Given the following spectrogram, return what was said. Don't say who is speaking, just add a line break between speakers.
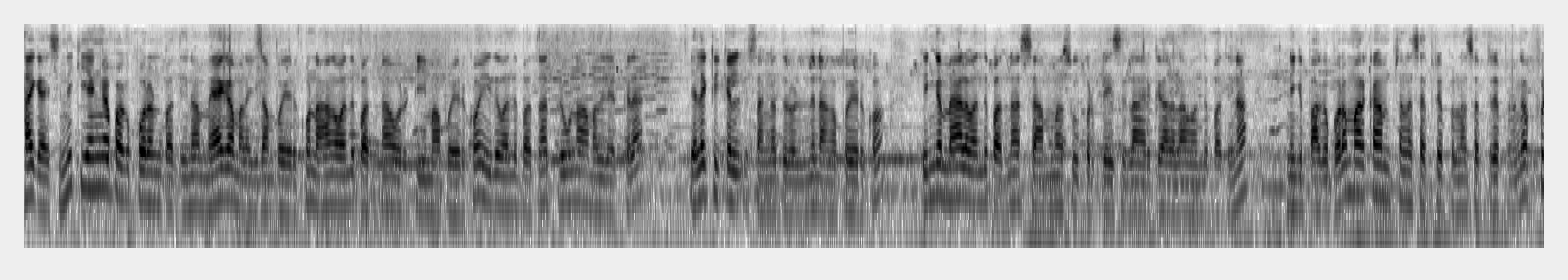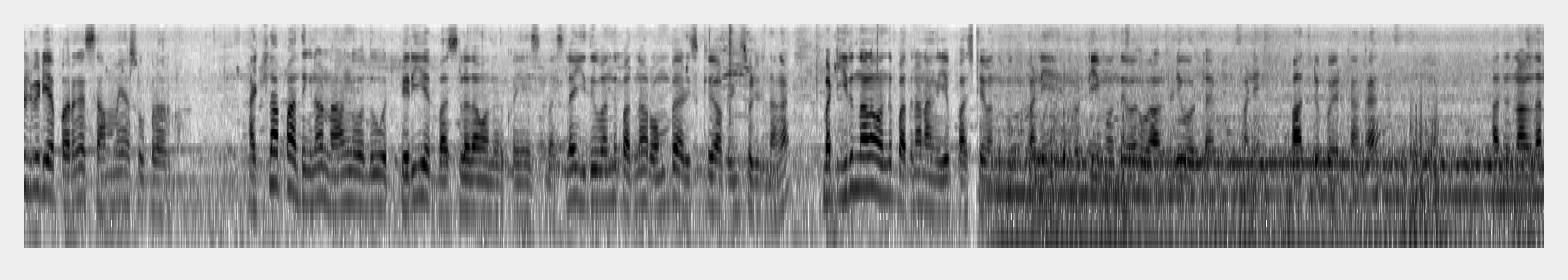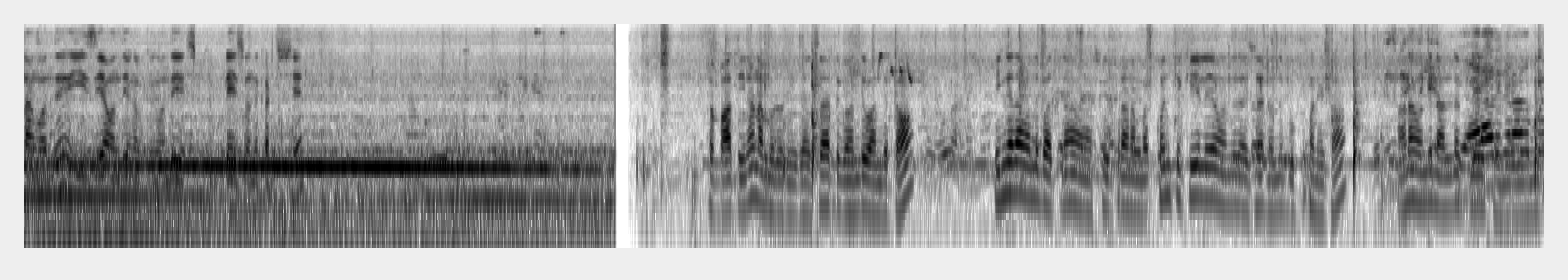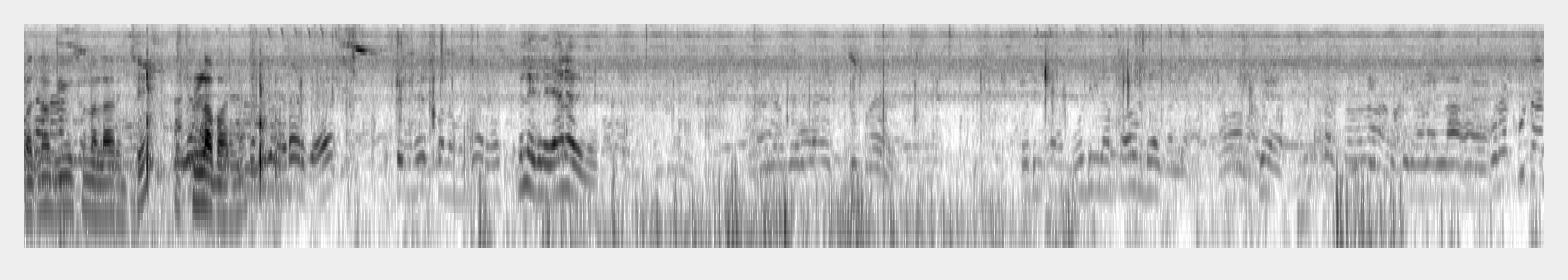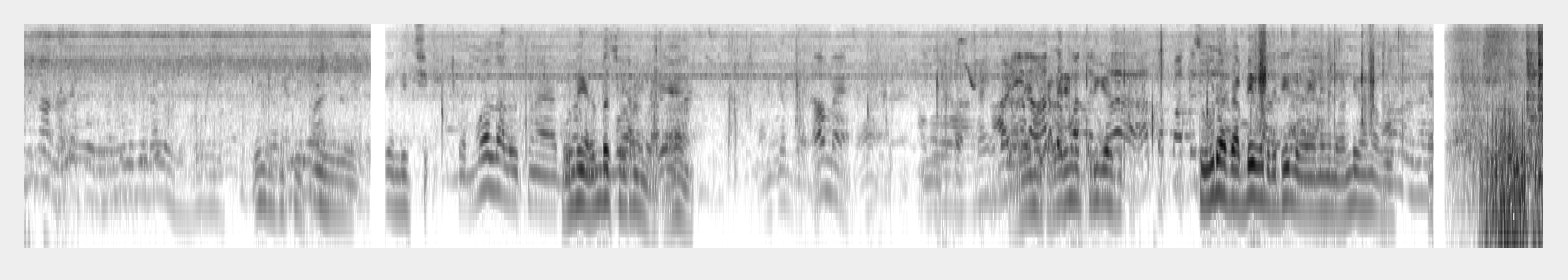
Hi guys இன்றைக்கி எங்கே பார்க்க போகிறோன்னு பார்த்தீங்கன்னா மேகமலைக்கு தான் போயிருக்கோம். நாங்கள் வந்து பார்த்தீங்கன்னா ஒரு டீமாக போயிருக்கோம். இது வந்து பார்த்தீங்கன்னா திருவண்ணாமலையில் இருக்கிற எலக்ட்ரிக்கல் சங்கத்திலேருந்து நாங்கள் போயிருக்கோம். இங்கே மேலே வந்து பார்த்தீங்கன்னா செம்ம சூப்பர் பிளேஸ்லாம் இருக்குது அதெல்லாம் வந்து பார்த்தீங்கன்னா இன்றைக்கி பார்க்க போகிறோம் மறக்காம சேனல் சப்ஸ்கிரைப் பண்ணலாம். சப்ஸ்கிரைப் பண்ணுங்கள் ஃபுல் வீடியோ பாருங்கள் செம்மையாக சூப்பராக இருக்கும். ஆக்சுவலாக பார்த்தீங்கன்னா நாங்கள் வந்து ஒரு பெரிய பஸ்ஸில் தான் வந்திருக்கோம். ஏசி பஸ்ஸில் இது வந்து பார்த்தீங்கன்னா ரொம்ப ரிஸ்க்கு அப்படின்னு சொல்லியிருந்தாங்க. பட் இருந்தாலும் வந்து பார்த்தீங்கன்னா நாங்கள் ஏன் ஃபஸ்ட்டே வந்து புக் பண்ணி எங்களோட டீம் வந்து ஆல்ரெடி ஒரு டைம் புக் பண்ணி பார்த்துட்டு போயிருக்காங்க. அதனால தான் நாங்கள் வந்து ஈஸியாக வந்து எங்களுக்கு வந்து பிளேஸ் வந்து கிடச்சிச்சு. இப்போ பார்த்தீங்கன்னா நம்மளுடைய ரெசார்ட்டுக்கு வந்து வந்துட்டோம். இங்கே தான் வந்து பார்த்தீங்கன்னா சூப்பராக நம்ம கொஞ்சம் கீழே வந்து ரெசார்ட் வந்து புக் பண்ணிட்டோம். ஆனால் வந்து நல்ல பிளேஸ் வந்து இது வந்து பார்த்தீங்கன்னா வியூஸும் நல்லா இருந்துச்சு. ஃபுல்லாக பாருங்கள்
வந்துச்சு. ஒன்று எண்பது சொல்கிறாங்களா கலரிங்க பிடிக்காது சூடு அதை அப்படியே கொடுத்துட்டு எனக்கு இந்த வண்டி வேணாம்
